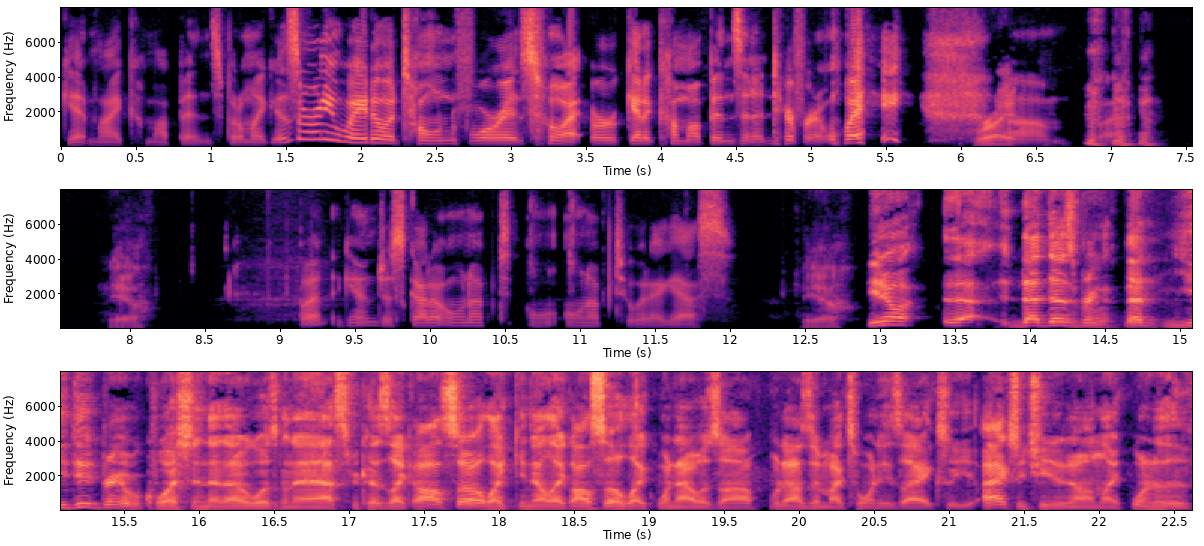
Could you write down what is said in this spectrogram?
get my comeuppance. But I'm like, is there any way to atone for it so I or get a comeuppance in a different way? right Um, but yeah but again, just gotta own up to, own, own up to it, I guess. yeah You know that that does bring that you did bring up a question that I was going to ask because like also like you know like also like when I was uh when I was in my 20s I actually I actually cheated on like one of the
